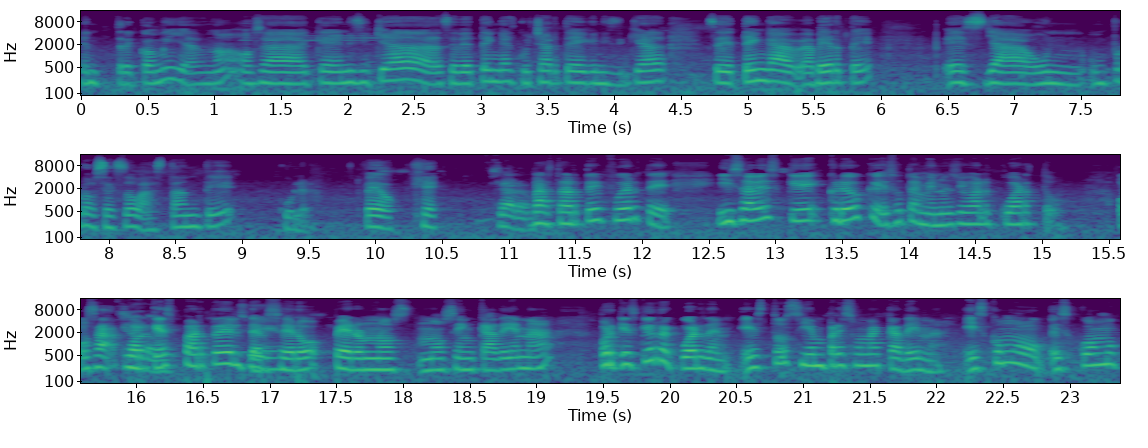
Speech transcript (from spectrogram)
entre comillas, ¿no? O sea, que ni siquiera se detenga a escucharte, que ni siquiera se detenga a verte, es ya un, un proceso bastante culero, feo, je. Claro. bastante fuerte. Y sabes qué, creo que eso también nos lleva al cuarto. O sea, Claro. porque es parte del Sí. tercero, pero nos, nos encadena. Porque es que recuerden, esto siempre es una cadena. Es como, es como,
